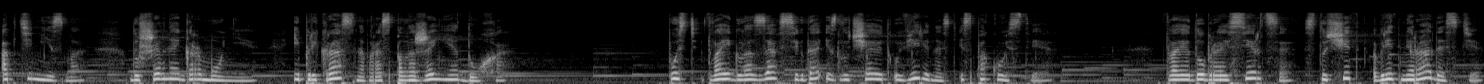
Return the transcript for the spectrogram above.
оптимизма, душевной гармонии и прекрасного расположения духа. Пусть твои глаза всегда излучают уверенность и спокойствие. Твое доброе сердце стучит в ритме радости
